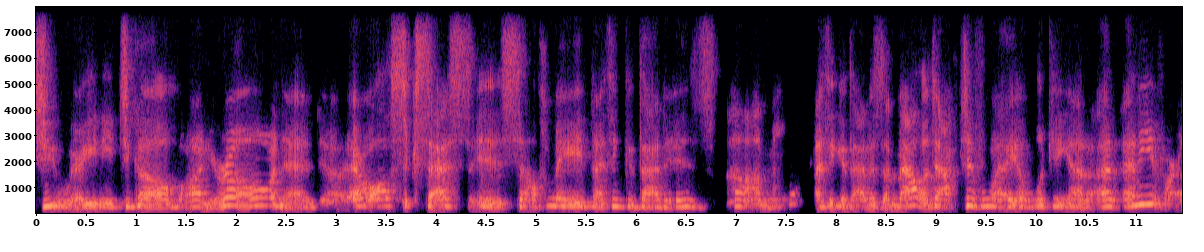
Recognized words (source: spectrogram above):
to where you need to go on your own and uh, all success is self-made. And i think that that is um, i think that is a maladaptive way of looking at, at any of our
